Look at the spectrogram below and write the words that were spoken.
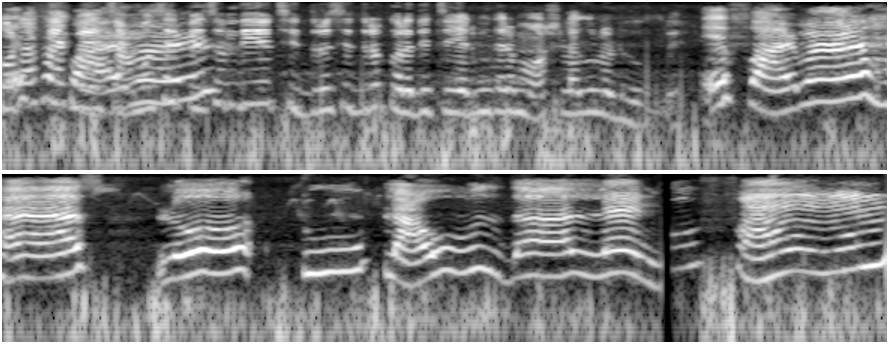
গোটা থাকবে চামচের পেছন দিয়ে ছিদ্র ছিদ্র করে দিচ্ছে এর ভিতরে মশলাগুলো ঢুকবে। A farmer has low to plows the land found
